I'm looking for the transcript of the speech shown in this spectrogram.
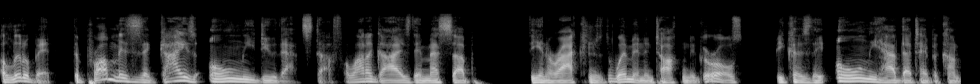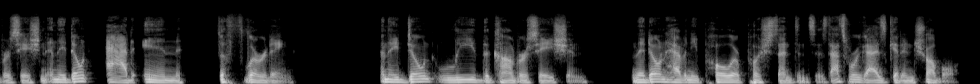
a little bit. The problem is, is that guys only do that stuff. A lot of guys, they mess up the interactions with women and talking to girls because they only have that type of conversation and they don't add in the flirting and they don't lead the conversation and they don't have any pull or push sentences. That's where guys get in trouble.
